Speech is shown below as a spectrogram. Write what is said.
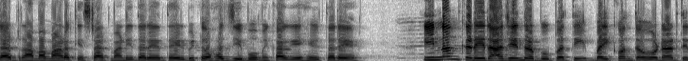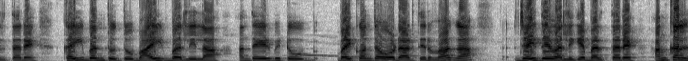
ಗಂಡ ಡ್ರಾಮಾ ಮಾಡೋಕ್ಕೆ ಸ್ಟಾರ್ಟ್ ಮಾಡಿದ್ದಾರೆ ಅಂತ ಹೇಳ್ಬಿಟ್ಟು ಅಜ್ಜಿ ಭೂಮಿಕಾಗೆ ಹೇಳ್ತಾರೆ. ಇನ್ನೊಂದ್ ಕಡೆ ರಾಜೇಂದ್ರ ಭೂಪತಿ ಬೈಕೊಂತ ಓಡಾಡ್ತಿರ್ತಾರೆ. ಕೈ ಬಂತುತ್ತು ಬಾಯಿಗೆ ಬರ್ಲಿಲ್ಲ ಅಂತ ಹೇಳ್ಬಿಟ್ಟು ಬೈಕೊಂತ ಓಡಾಡ್ತಿರುವಾಗ ಜಯದೇವ್ ಅಲ್ಲಿಗೆ ಬರ್ತಾರೆ. ಅಂಕಲ್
